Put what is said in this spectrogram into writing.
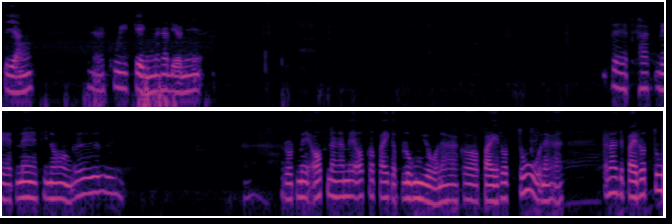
เสียงคุยเก่งนะคะ เดี๋ยวนี้ แดดคักแดดแน่พี่น้อง เอ้ยรถไม่ออฟนะคะไม่ออฟก็ไปกับลุงอยู่นะคะ ก็ไปรถตู้นะคะ ก็น่าจะไปรถตู้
